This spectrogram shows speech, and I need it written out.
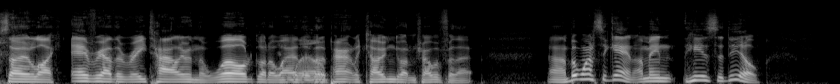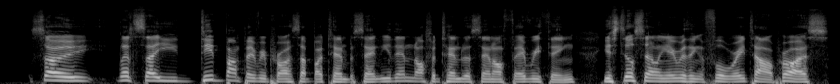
So, like every other retailer in the world got away with it, but apparently Kogan got in trouble for that. Um, but once again, I mean, here's the deal. So let's say you did bump every price up by 10%, you then offer 10% off everything, you're still selling everything at full retail price.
